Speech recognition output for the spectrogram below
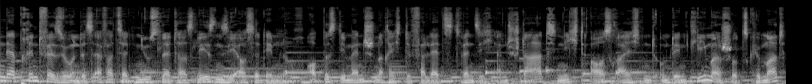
In der Printversion des FAZ Newsletters lesen Sie außerdem noch, ob es die Menschenrechte verletzt, wenn sich ein Staat nicht ausreichend um den Klimaschutz kümmert.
